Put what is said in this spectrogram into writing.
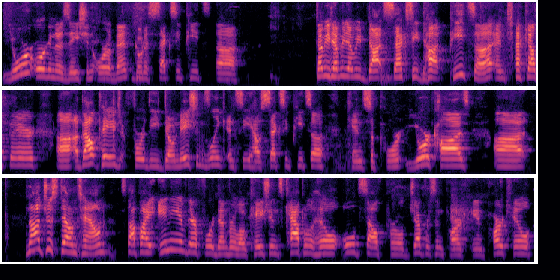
your organization or event, go to Sexy Pizza, uh, www.sexy.pizza and check out their uh, about page for the donations link and see how Sexy Pizza can support your cause. Uh, not just downtown, stop by any of their four Denver locations Capitol Hill, Old South Pearl, Jefferson Park, and Park Hill,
